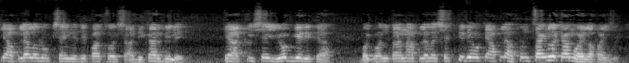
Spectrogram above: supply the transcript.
की आपल्याला लोकशाहीने जे पाच वर्ष अधिकार दिले ते अतिशय योग्यरित्या भगवंतानं आपल्याला शक्ती देव की आपल्या हातून चांगलं काम व्हायला पाहिजे.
